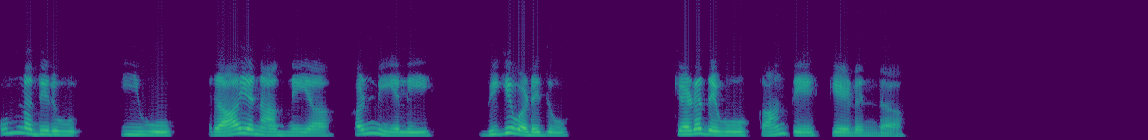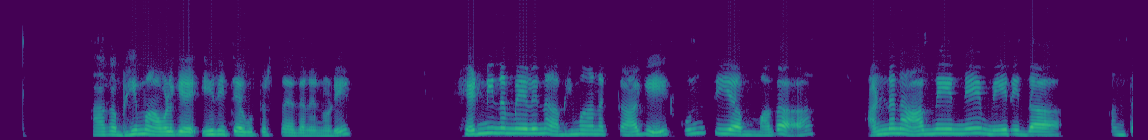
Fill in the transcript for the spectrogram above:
ಉಣ್ಣದಿರು ಇವು ರಾಯನಾಜ್ಞೆಯ ಕಣ್ಣಿಯಲಿ ಬಿಗಿವಡೆದು ಕೆಡದೆವು ಕಾಂತೆ ಕೇಳೆಂದ ಆಗ ಭೀಮ ಅವಳಿಗೆ ಈ ರೀತಿಯಾಗಿ ಉತ್ತರಿಸ್ತಾ ಇದ್ದಾನೆ ನೋಡಿ. ಹೆಣ್ಣಿನ ಮೇಲಿನ ಅಭಿಮಾನಕ್ಕಾಗಿ ಕುಂತಿಯ ಮಗ ಅಣ್ಣನ ಆಜ್ಞೆಯನ್ನೇ ಮೀರಿದ ಅಂತ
